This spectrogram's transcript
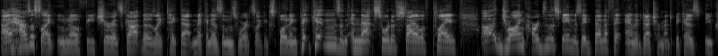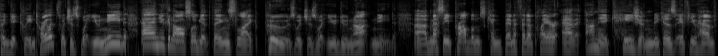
Uh, it has this like Uno feature. It's got those like take that mechanisms where it's like exploding pit kittens and, and that sort of style of play. Uh, drawing cards in this game is a benefit and a detriment because you could get clean toilets, which is what you need, and you can also get things like poos, which is what you do not need. Uh, messy problems can benefit a player at on the occasion because if you have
